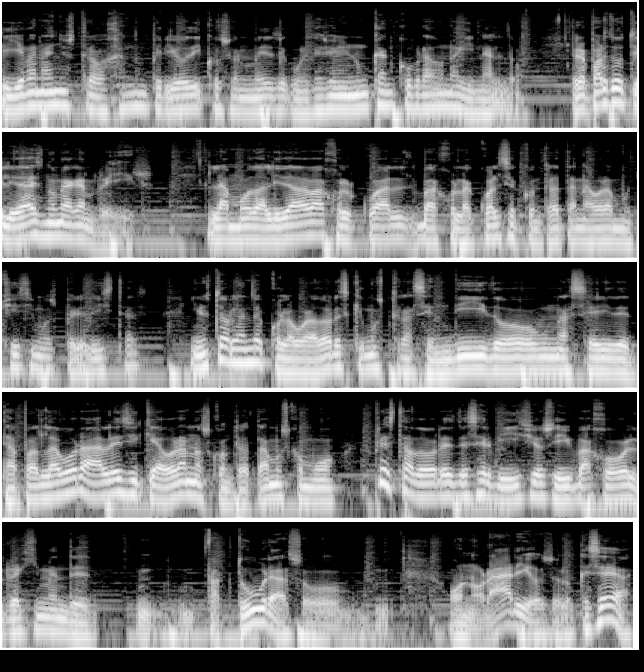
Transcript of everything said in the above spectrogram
que llevan años trabajando en periódicos o en medios de comunicación y nunca han cobrado un aguinaldo. Pero aparte de utilidades, no me hagan reír. La modalidad bajo, bajo la cual se contratan ahora muchísimos periodistas, y no estoy hablando de colaboradores que hemos trascendido una serie de etapas laborales y que ahora nos contratamos como prestadores de servicios y bajo el régimen de facturas o honorarios o lo que sea.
